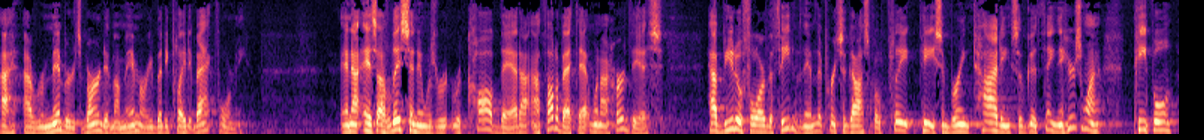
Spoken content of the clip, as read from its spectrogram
I, I remember it's burned in my memory, but he played it back for me. And I, as I listened and was re- recalled that, I, I, thought about that when I heard this. How beautiful are the feet of them that preach the gospel of peace and bring tidings of good things. Now, here's why people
